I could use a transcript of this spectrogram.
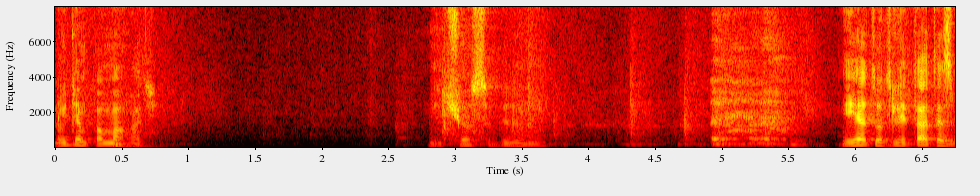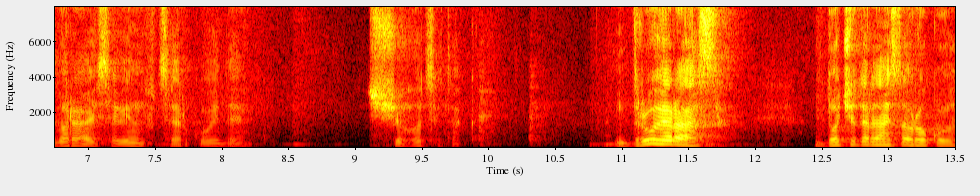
людям допомагати. Нічого собі думаю. І я тут літати збираюся, він в церкву йде. З чого це так? Другий раз, до 14 року,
